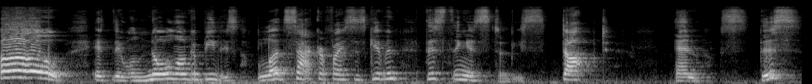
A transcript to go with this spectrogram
Oh, it, there will no longer be these blood sacrifices given. This thing is to be stopped. And this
